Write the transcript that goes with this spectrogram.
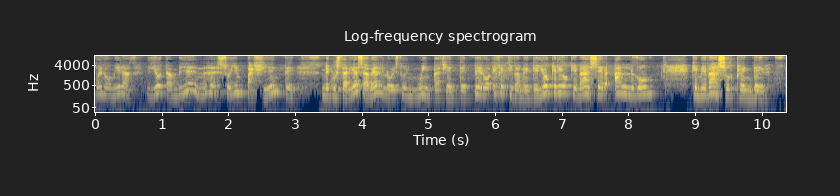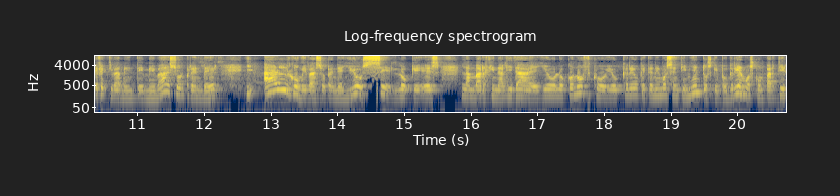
Bueno, mira, yo también soy impaciente. Me gustaría saberlo, estoy muy impaciente, pero efectivamente yo creo que va a ser algo que me va a sorprender. Efectivamente, me va a sorprender y algo me va a sorprender. Yo sé lo que es la marginalidad, yo lo conozco, yo creo que tenemos sentimientos que podríamos compartir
